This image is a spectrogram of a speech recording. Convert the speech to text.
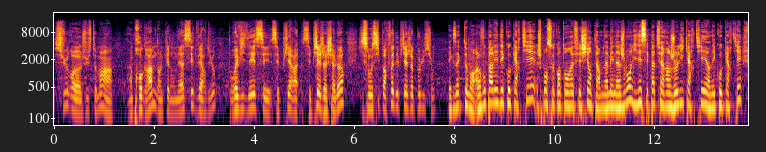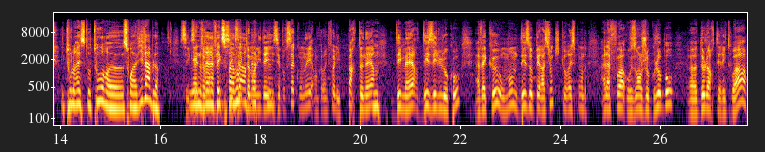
sur justement un, un programme dans lequel on est assez de verdure pour éviter ces, pièges à chaleur qui sont aussi parfois des pièges à pollution. Exactement. Alors vous parliez d'écoquartier. Je pense que quand on réfléchit en termes d'aménagement, l'idée c'est pas de faire un joli quartier, un écoquartier, et tout le reste autour euh, soit invivable. Il y a une vraie réflexion C'est exactement l'idée. C'est pour ça qu'on est, encore une fois, les partenaires mm. des maires, des élus locaux. Avec eux, on monte des opérations qui correspondent à la fois aux enjeux globaux euh, de leur territoire.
